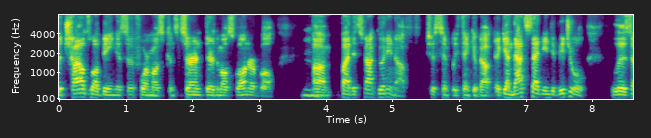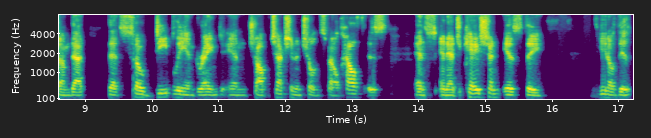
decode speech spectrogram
the child's well-being is the foremost concern. They're the most vulnerable, mm-hmm. um, but it's not good enough to simply think about. Again, that's that individualism that that's so deeply ingrained in child protection and children's mental health is and, and education is the you know the,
